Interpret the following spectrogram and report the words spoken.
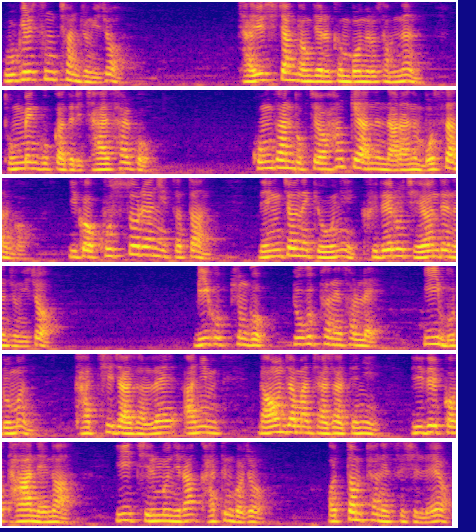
우길승천 중이죠. 자유시장 경제를 근본으로 삼는 동맹 국가들이 잘 살고 공산 독재와 함께하는 나라는 못 사는 거. 이거 구소련이 있었던 냉전의 교훈이 그대로 재현되는 중이죠. 미국, 중국 누구 편에 설래? 이 물음은 같이 잘 살래? 아님 나 혼자만 잘 살 테니 니들 거 다 내놔. 이 질문이랑 같은 거죠. 어떤 편에 쓰실래요?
